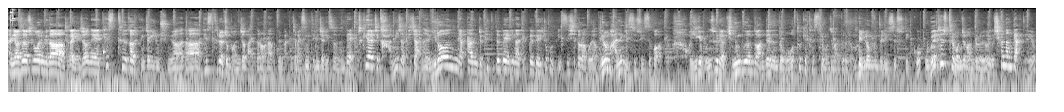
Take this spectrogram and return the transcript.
안녕하세요 최고원입니다. 제가 예전에 테스트가 굉장히 좀 중요하다. 테스트를 좀 먼저 만들어라. 말씀을 드린 적이 있었는데 어떻게 할지 감이 잡히지 않아요. 이런 약간 좀 피드백이나 댓글들이 조금 있으시더라고요. 이런 반응이 있을 수 있을 것 같아요. 어, 이게 뭔 소리야? 기능 구현도 안 되는데 어떻게 테스트를 먼저 만들어요? 뭐 이런 분들이 있을 수도 있고. 어, 왜 테스트를 먼저 만들어요? 이거 시간 낭비 아니에요?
